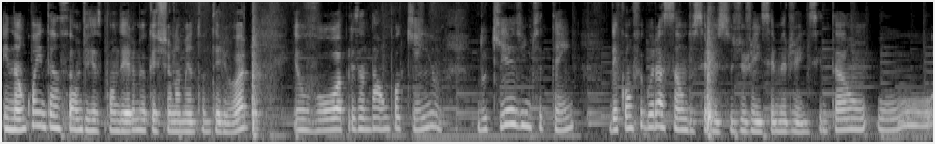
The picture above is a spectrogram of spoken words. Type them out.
E não com a intenção de responder o meu questionamento anterior, eu vou apresentar um pouquinho do que a gente tem de configuração dos serviços de urgência e emergência. Então, o,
